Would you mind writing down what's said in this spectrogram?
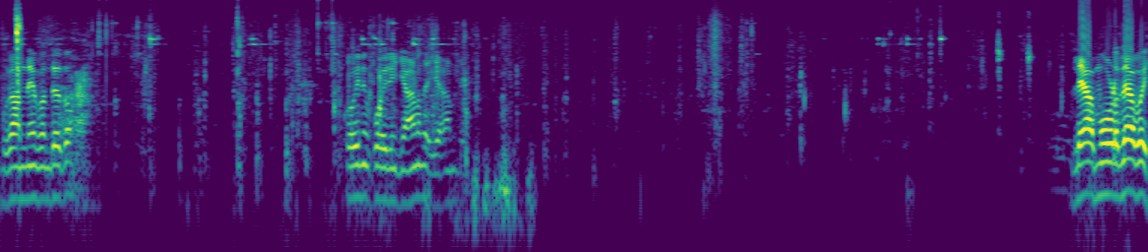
ਬਗਾਨੇ ਬੰਦੇ ਤੋਂ। ਕੋਈ ਨਹੀਂ ਕੋਈ ਨਹੀਂ ਜਾਣਦੇ ਜਾਣਦੇ। ਲਿਆ ਮੋੜ ਲਿਆ ਬਾਈ।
